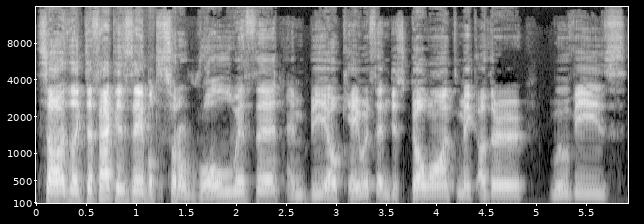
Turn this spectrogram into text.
So, like, the fact that he's able to sort of roll with it and be okay with it, and just go on to make other movies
